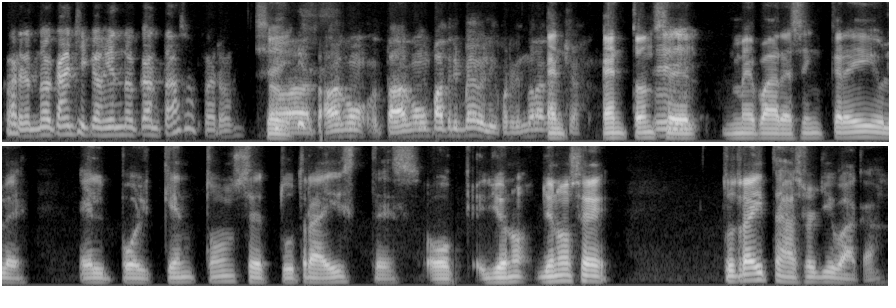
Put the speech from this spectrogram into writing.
corriendo cancha y cogiendo cantazos, pero... Sí. Estaba, con, estaba con Patrick Beverly corriendo la cancha. entonces, me parece increíble el por qué entonces tú traíste, o yo no, yo no sé, tú traíste a Sergi Vaca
